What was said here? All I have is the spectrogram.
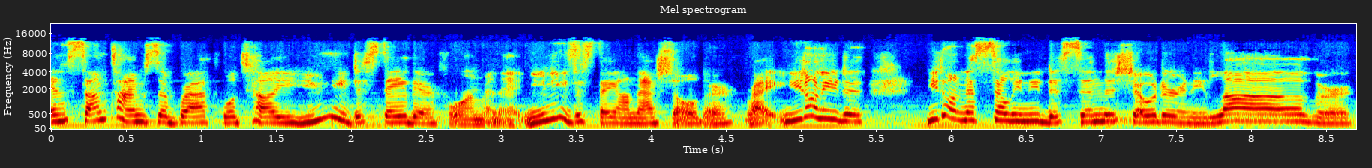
And sometimes the breath will tell you, you need to stay there for a minute. You need to stay on that shoulder, right? You don't need to, you don't necessarily need to send the shoulder any love or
